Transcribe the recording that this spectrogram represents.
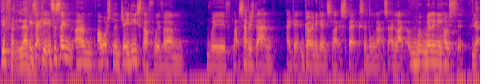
different level. Exactly. It's the same. Um, I watched the JD stuff with um, with like Savage Dan again, going against like Specs and all that, so, and like W- Will and he hosted it, Yeah.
